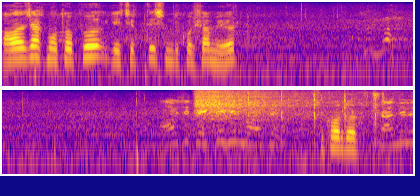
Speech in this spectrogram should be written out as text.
alacak mı topu geçirtti. Şimdi koşamıyor. Avcı tekte girme avcı. Skor 4. Kendini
